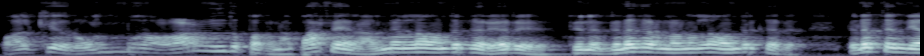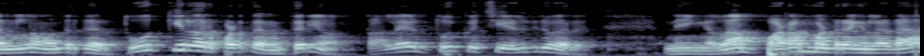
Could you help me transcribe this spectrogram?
வாழ்க்கையை ரொம்ப ஆழ்ந்து பார்க்க நான் பார்த்தேன் அண்ணன்லாம் வந்திருக்காரு யாரு? தின தினகரன் அண்ணன்லாம் வந்திருக்காரு தினத்தந்தி அண்ணன்லாம் வந்திருக்காரு. தூக்கிடுவார் படத்தை எனக்கு தெரியும். தலையில் தூக்கி வச்சு எழுதிடுவார். நீங்கள்லாம் படம் பண்ணுறீங்களாடா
